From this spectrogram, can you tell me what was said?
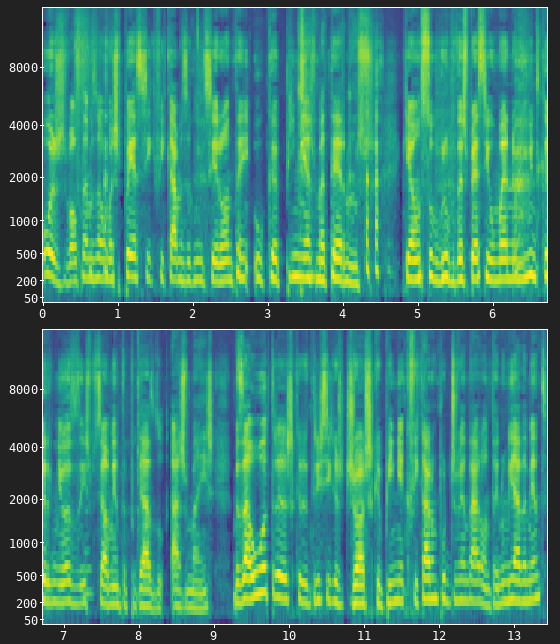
Hoje voltamos a uma espécie que ficámos a conhecer ontem, o capinhas maternos, que é um subgrupo da espécie humana muito carinhoso e especialmente apegado às mães. Mas há outras características de Jorge Capinha que ficaram por desvendar ontem, nomeadamente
